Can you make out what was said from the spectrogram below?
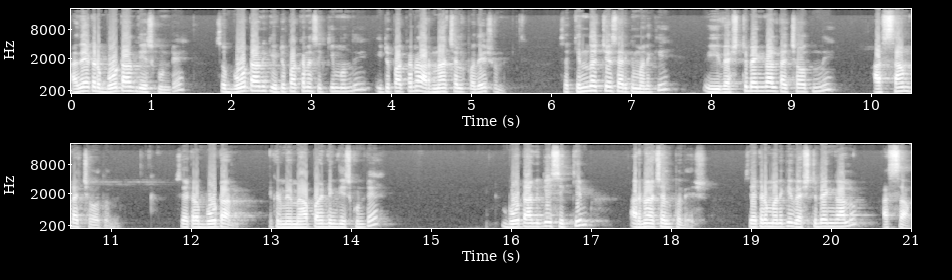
అదే అక్కడ భూటాన్ తీసుకుంటే సో భూటాన్కి ఇటు పక్కన సిక్కిం ఉంది ఇటు పక్కన అరుణాచల్ ప్రదేశ్ ఉంది. సో కింద వచ్చేసరికి మనకి ఈ వెస్ట్ బెంగాల్ టచ్ అవుతుంది అస్సాం టచ్ అవుతుంది. సో ఇక్కడ భూటాన్ ఇక్కడ మీరు మ్యాప్ పాయింటింగ్ తీసుకుంటే భూటాన్కి సిక్కిం అరుణాచల్ ప్రదేశ్. సో ఇక్కడ మనకి వెస్ట్ బెంగాల్ అస్సాం.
